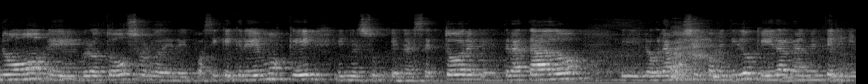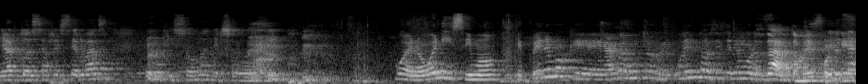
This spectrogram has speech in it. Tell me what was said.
no eh, brotó sorgo de lepo, así que creemos que en el, en el sector tratado logramos el cometido que era realmente eliminar todas esas reservas de los rizomas del lepo. Bueno, buenísimo. Esperemos que haga mucho recuento, así tenemos los datos, ¿eh? porque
